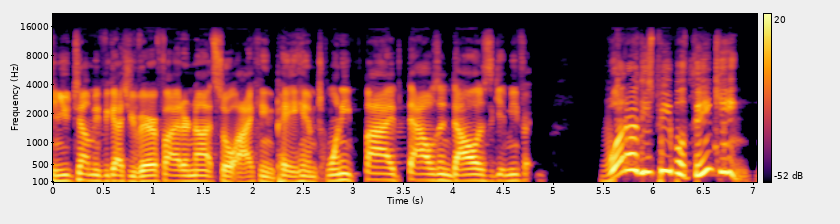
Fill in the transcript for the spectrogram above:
Can you tell me if he got you verified or not so I can pay him $25,000 to get me? What are these people thinking?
